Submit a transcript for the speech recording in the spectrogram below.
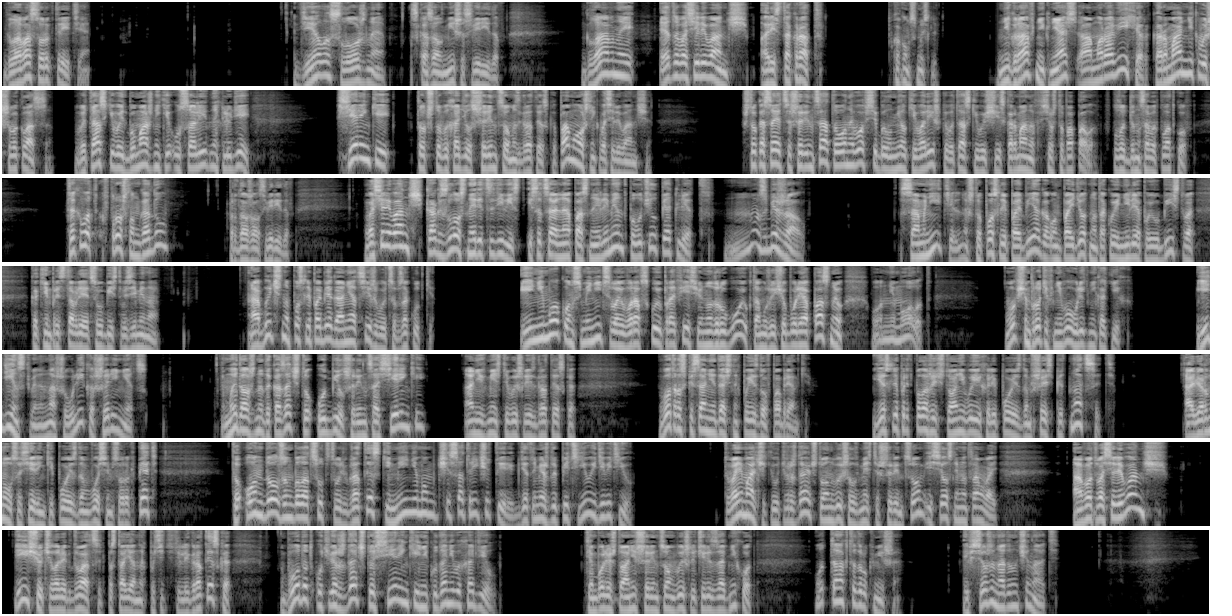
Глава 43. «Дело сложное», — сказал Миша Свиридов. «Главный — это Василий Иванович, аристократ». «В каком смысле?» «Не граф, не князь, а моровихер, карманник высшего класса. Вытаскивает бумажники у солидных людей. Серенький, тот, что выходил с Шеренцом из гротеска, помощник Василия Ивановича. Что касается Шеренца, то он и вовсе был мелкий воришка, вытаскивающий из карманов все, что попало, вплоть до носовых платков. Так вот, в прошлом году, — продолжал Свиридов, — Василий Иванович, как злостный рецидивист и социально опасный элемент, получил пять лет, но сбежал. Сомнительно, что после побега он пойдет на такое нелепое убийство, каким представляется убийство Зимина. Обычно после побега они отсиживаются в закутке. И не мог он сменить свою воровскую профессию на другую, к тому же еще более опасную, он не молод. В общем, против него улик никаких. Единственная наша улика — Шеренец. Мы должны доказать, что убил Шеренца Серенький, они вместе вышли из гротеска. Вот расписание дачных поездов по Брянке. Если предположить, что они выехали поездом 6.15, а вернулся Серенький поездом 8.45, то он должен был отсутствовать в гротеске минимум часа три-четыре, где-то между пятью и девятью. Твои мальчики утверждают, что он вышел вместе с Шеренцом и сел с ним на трамвай. А вот Василий Иванович и еще человек двадцать постоянных посетителей гротеска будут утверждать, что Серенький никуда не выходил. Тем более, что они с Шеренцом вышли через задний ход. Вот так-то, друг Миша. И все же надо начинать.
